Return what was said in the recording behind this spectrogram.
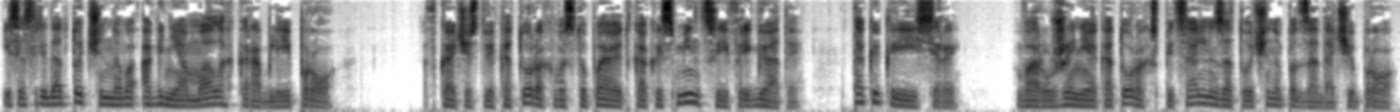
и сосредоточенного огня малых кораблей ПРО, в качестве которых выступают как эсминцы и фрегаты, так и крейсеры, вооружение которых специально заточено под задачи ПРО.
